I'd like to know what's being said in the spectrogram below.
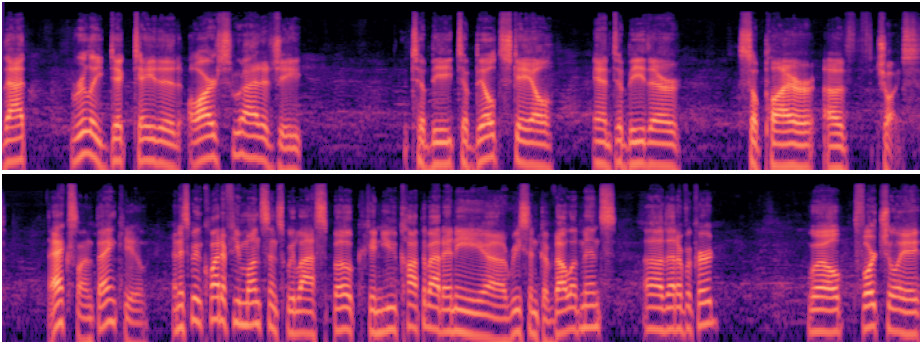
that really dictated our strategy to be to build scale and to be their supplier of choice. Excellent, thank you. And it's been quite a few months since we last spoke. Can you talk about any uh, recent developments uh, that have occurred? Well, fortunately,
